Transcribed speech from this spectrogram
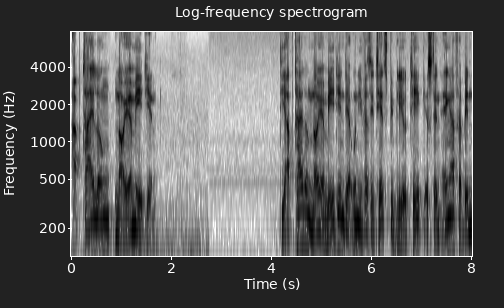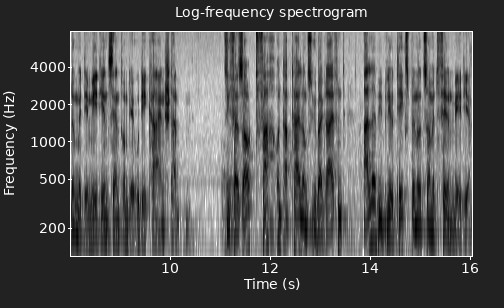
Abteilung Neue Medien Die Abteilung Neue Medien der Universitätsbibliothek ist in enger Verbindung mit dem Medienzentrum der UDK entstanden. Sie versorgt fach- und abteilungsübergreifend alle Bibliotheksbenutzer mit Filmmedien.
